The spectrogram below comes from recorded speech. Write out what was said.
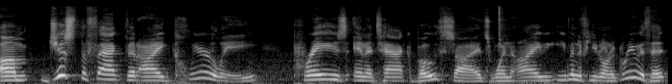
Um, just the fact that I clearly praise and attack both sides when I, even if you don't agree with it,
